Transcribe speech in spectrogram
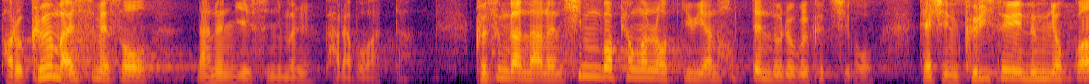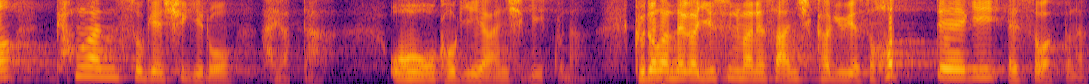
바로 그 말씀에서 나는 예수님을 바라보았다. 그 순간 나는 힘과 평안을 얻기 위한 헛된 노력을 그치고 대신 그리스도의 능력과 평안 속에 쉬기로 하였다. 오, 거기에 안식이 있구나. 그동안 내가 예수님 안에서 안식하기 위해서 헛 헛되이 애써왔구나.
